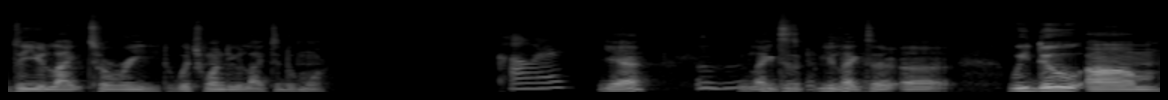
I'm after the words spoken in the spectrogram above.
do you like to read? Which one do you like to do more? Color. Yeah. Mm-hmm. You like to you like to uh we do um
